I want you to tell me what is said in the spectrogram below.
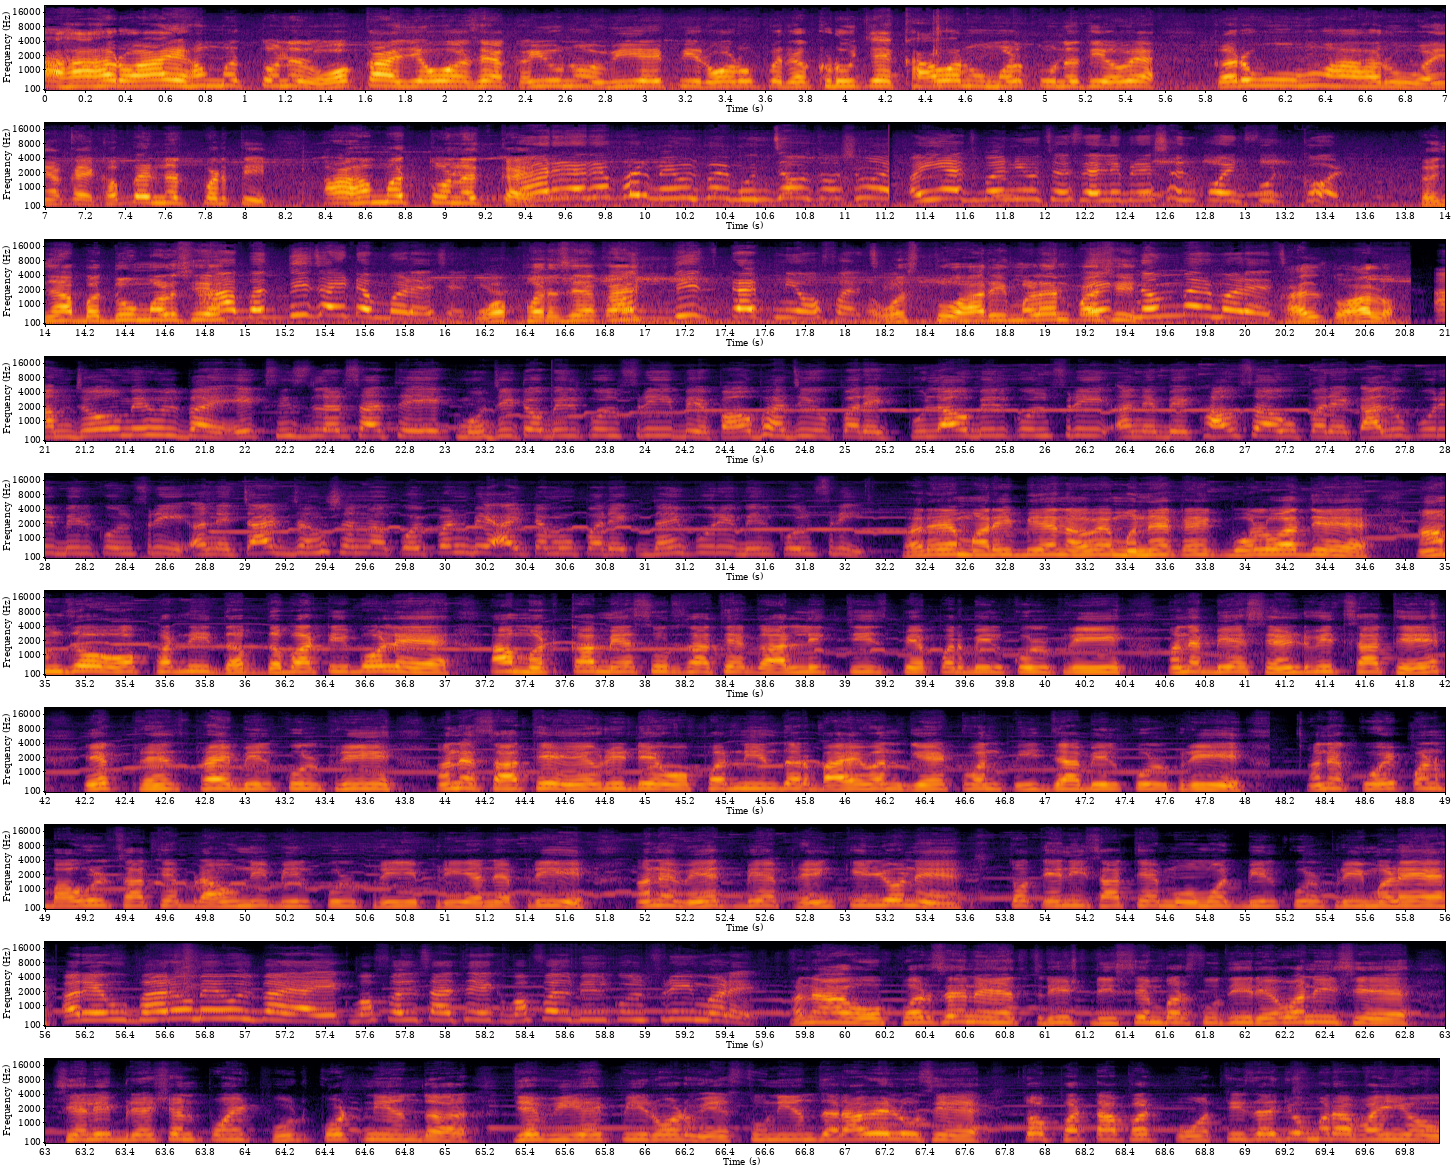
આ હારો આય હમતતો ને હોકા જેવો છે કયું નો વીઆઈપી રોડ ઉપર રખડું છે ખાવાનું મળતું નથી. હવે કરવું હું હારું અહીંયા કઈ ખબર નથી પડતી. આ હમત તો નથી કઈ. અરે અરે પણ મેહુલભાઈ મુંજાવ તો શું અહીંયા જ બન્યું છે સેલિબ્રેશન પોઈન્ટ ફૂડ કોર્ટ તો અહીંયા બધું મળશે? હા બધી જ આઈટમ મળે છે ઓફર છે કાંઈ? બધી જ ટાઈપની ઓફર છે. વસ્તુ હારી મળે ને પાછી? મળે છે. હાલ તો હાલો. આમ જો મેહુલભાઈ એક સિઝલર સાથે એક મોજીટો બિલકુલ ફ્રી બે પાવભાજી ઉપર એક પુલાવ બિલકુલ ફ્રી અને બે ખાવસા ઉપર એક આલુપુરી બિલકુલ ફ્રી અને ચાટ જંકશનમાં કોઈ પણ બે આઈટમ ઉપર એક દહીંપુરી બિલકુલ ફ્રી અરે મારી બેન હવે મને કંઈક બોલવા દે. આમ જો ઓફરની ધબધબાટી બોલે આ મટકા મેસૂર સાથે ગાર્લિક ચીઝ પેપર બિલકુલ ફ્રી અને બે સેન્ડવિચ સાથે એક ફ્રેન્ચ ફ્રાય બિલકુલ ફ્રી અને સાથે એવરીડે ઓફરની અંદર buy one get one pizza બિલકુલ ફ્રી અને કોઈ પણ બાઉલ સાથે બ્રાઉની બિલકુલ ફ્રી ફ્રી અને ફ્રી અને વેજ બે ફ્રેન્કી લ્યો ને તો તેની સાથે મોમોજ બિલકુલ ફ્રી મળે. અરે ઊભા રહો મેહુલભાઈ આ એક વફલ સાથે એક વફલ બિલકુલ ફ્રી મળે. અને આ ઓફર છે ને ત્રીસ ડિસેમ્બર સુધી રહેવાની છે. સેલિબ્રેશન પોઈન્ટ ફૂડ કોર્ટની અંદર જે વીઆઈપી રોડ વેસ્તુની અંદર આવેલું છે. તો ફટાફટ પહોંચી જજો મારા ભાઈઓ.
